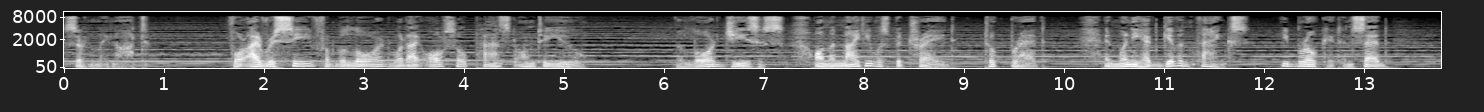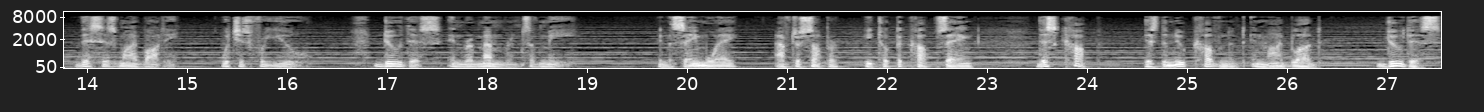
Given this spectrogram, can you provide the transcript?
Certainly not. For I received from the Lord what I also passed on to you. The Lord Jesus, on the night he was betrayed, took bread, and when he had given thanks, he broke it and said, This is my body, which is for you. Do this in remembrance of me. In the same way, after supper, he took the cup, saying, This cup is the new covenant in my blood. Do this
